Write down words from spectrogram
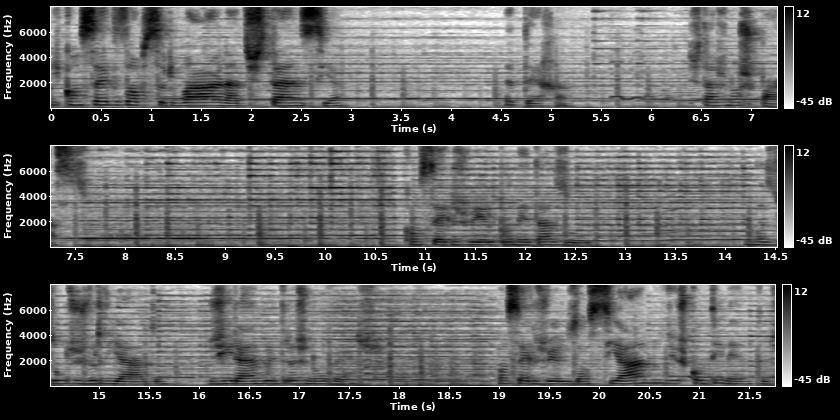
E consegues observar à distância a Terra. Estás no espaço consegues ver o planeta azul, um azul esverdeado girando entre as nuvens. Consegues ver os oceanos e os continentes,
